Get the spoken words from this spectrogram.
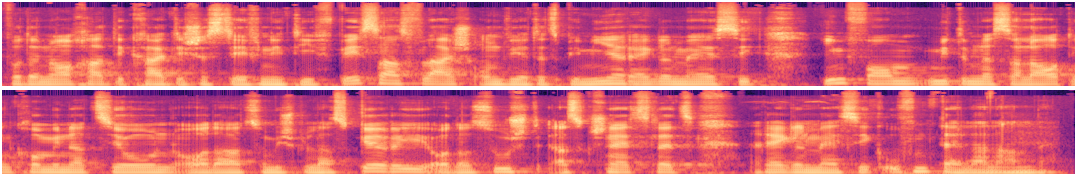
Von der Nachhaltigkeit ist es definitiv besser als Fleisch und wird jetzt bei mir regelmäßig in Form mit einem Salat in Kombination oder zum Beispiel als Curry oder sonst als Geschnetzlets regelmäßig auf dem Teller landen.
